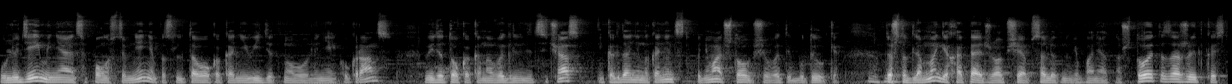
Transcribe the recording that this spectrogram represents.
у людей меняется полностью мнение после того, как они видят новую линейку Гранс, видя то, как она выглядит сейчас, и когда они наконец-то понимают, что вообще в этой бутылке. Угу. Потому что для многих, опять же, вообще абсолютно непонятно, что это за жидкость,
